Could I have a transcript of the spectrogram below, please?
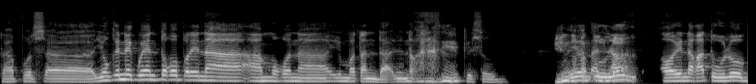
Tapos ah, yung kinikwento ko pa rin na amo ko na yung matanda, yung nakarang episode. Yung Ayun, nakatulog. ala- oh, yung nakatulog.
